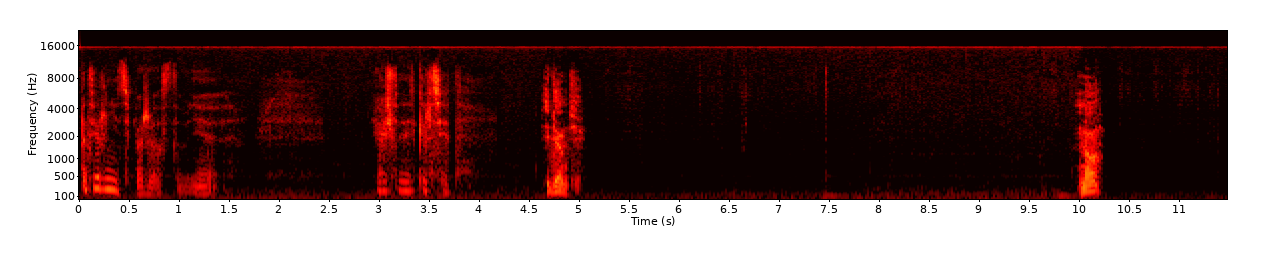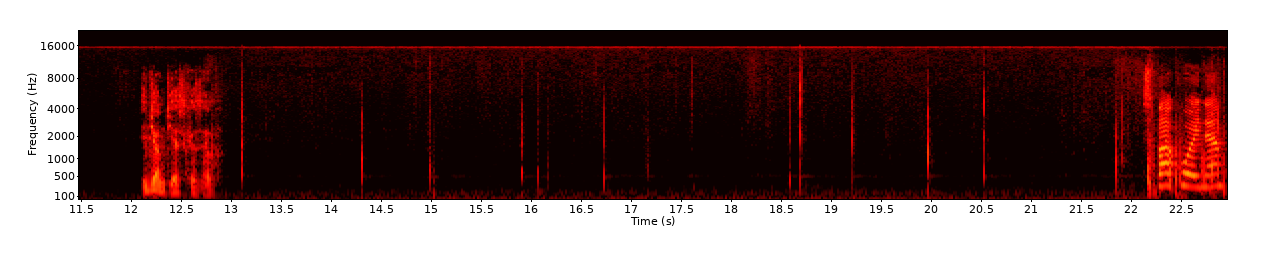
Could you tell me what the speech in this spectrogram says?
Отверните, пожалуйста, мне... Я хочу надеть корсет. Идемте. Ну? Идемте, я сказал. Спокойно.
